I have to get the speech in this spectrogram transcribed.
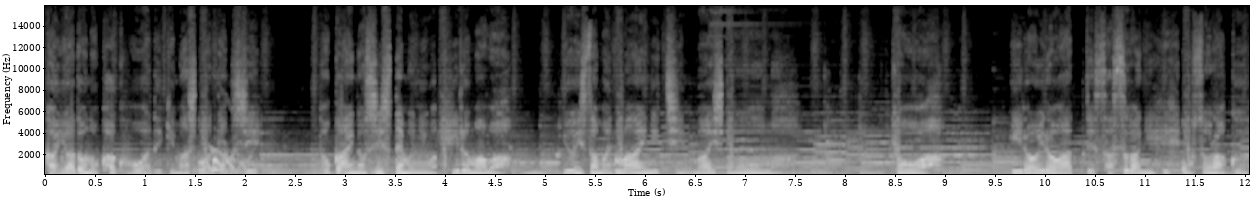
か宿の確保はできました。私都会のシステムには昼間はゆい様毎日毎してうーん今日はいろいろあってさすがにひおそらくうよ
